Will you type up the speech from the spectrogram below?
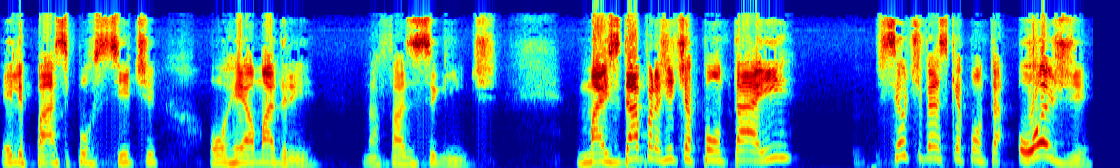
ele passe por City ou Real Madrid na fase seguinte. Mas dá para a gente apontar aí se eu tivesse que apontar hoje,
